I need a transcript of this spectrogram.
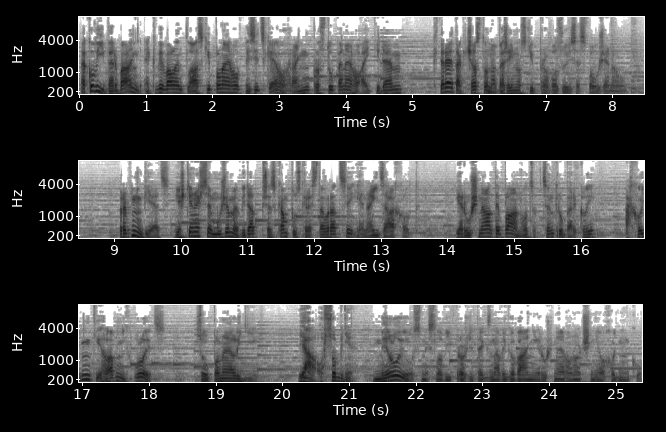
Takový verbální ekvivalent láskyplného fyzického hraní prostupeného aikidem, které tak často na veřejnosti provozují se svou ženou. První věc, ještě než se můžeme vydat přes kampus k restauraci, je najít záchod. Je rušná teplá noc v centru Berkeley a chodníky hlavních ulic jsou plné lidí. Já osobně miluju smyslový prožitek z navigování rušného nočního chodníku.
